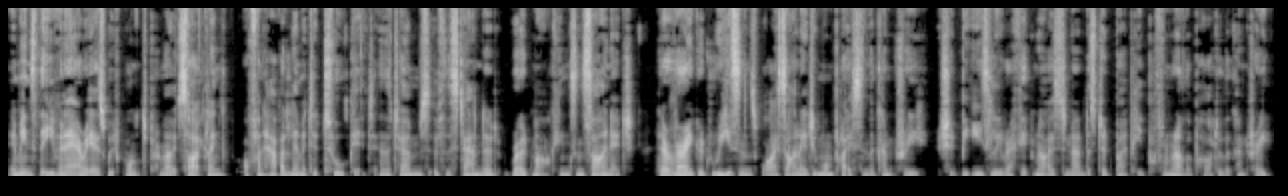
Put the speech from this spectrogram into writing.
it means that even areas which want to promote cycling often have a limited toolkit in the terms of the standard road markings and signage. There are very good reasons why signage in one place in the country should be easily recognised and understood by people from another part of the country,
